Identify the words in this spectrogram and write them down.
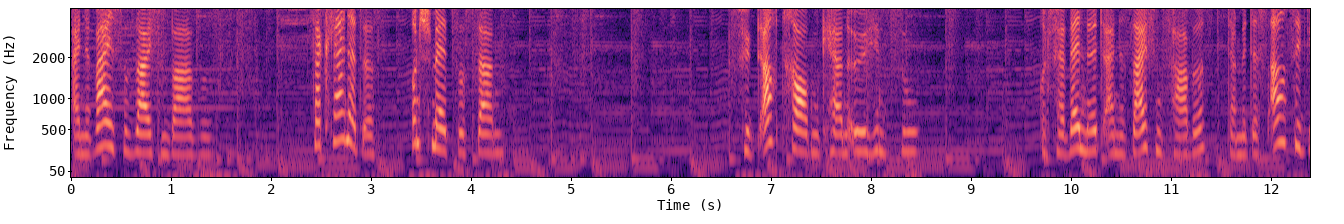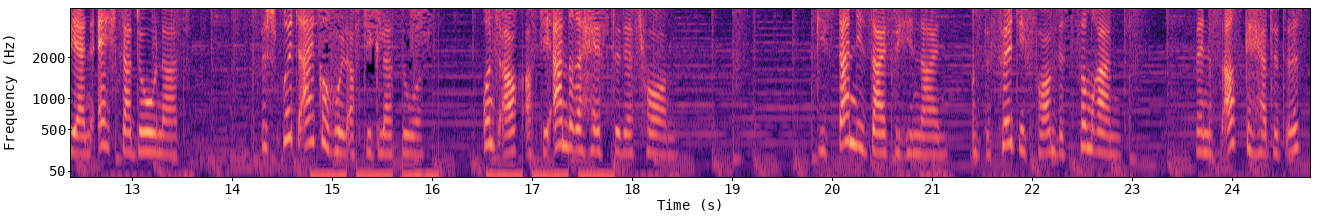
eine weiße Seifenbasis. Zerkleinert es und schmelzt es dann. Fügt auch Traubenkernöl hinzu und verwendet eine Seifenfarbe, damit es aussieht wie ein echter Donut. Besprüht Alkohol auf die Glasur und auch auf die andere Hälfte der Form. Gießt dann die Seife hinein und befüllt die Form bis zum Rand. Wenn es ausgehärtet ist,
